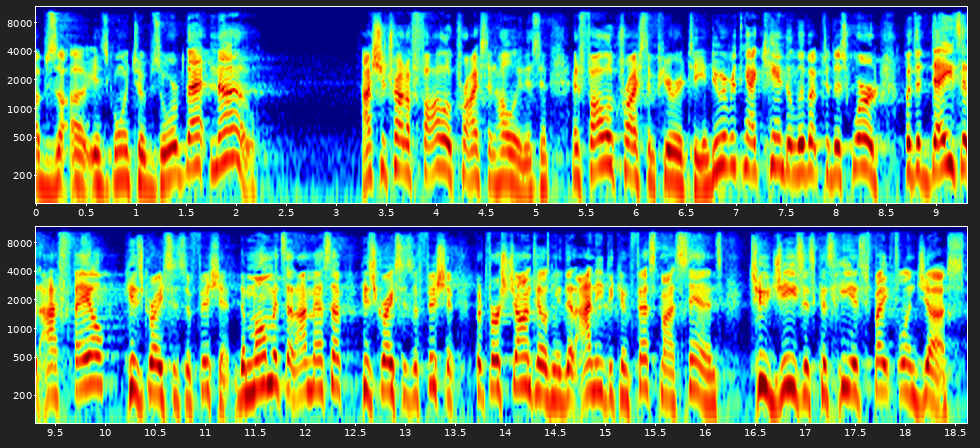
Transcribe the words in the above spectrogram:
absor- uh, is going to absorb that? No. I should try to follow Christ in holiness and, and follow Christ in purity and do everything I can to live up to this word. But the days that I fail, His grace is sufficient. The moments that I mess up, His grace is sufficient. But First John tells me that I need to confess my sins to Jesus because He is faithful and just,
